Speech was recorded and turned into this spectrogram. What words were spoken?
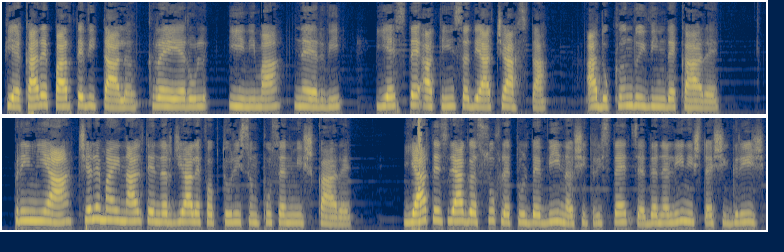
Fiecare parte vitală, creierul, inima, nervii, este atinsă de aceasta, aducându-i vindecare. Prin ea, cele mai înalte energii ale făpturii sunt puse în mișcare. Ea dezleagă sufletul de vină și tristețe, de neliniște și griji,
